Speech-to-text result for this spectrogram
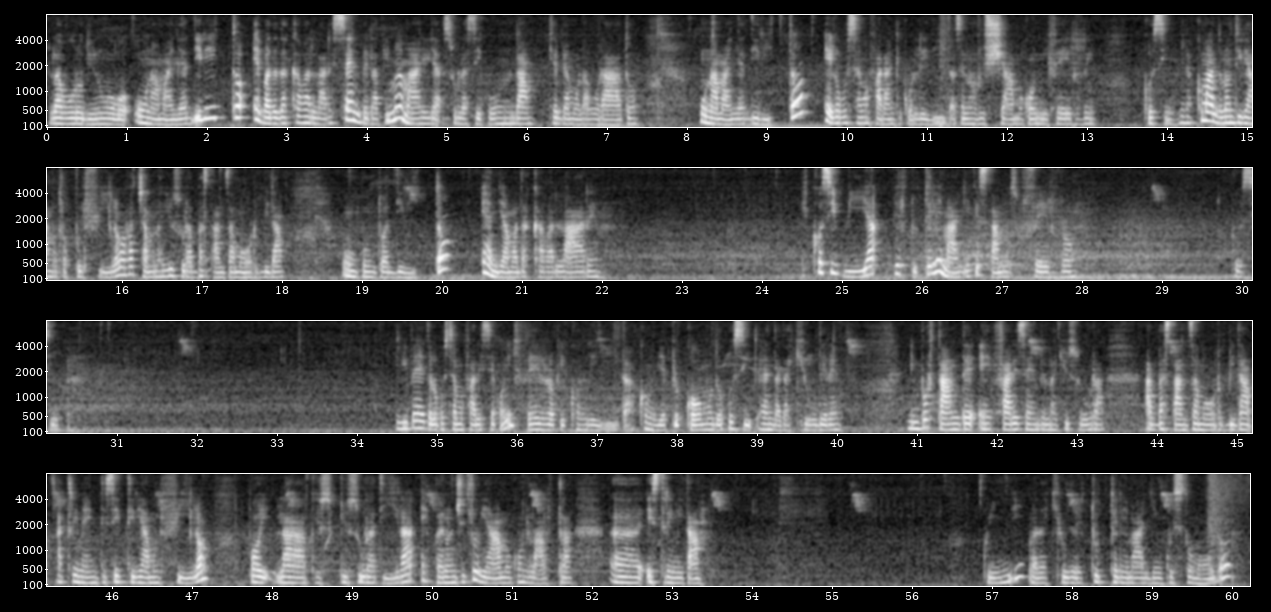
Lavoro di nuovo una maglia diritto e vado ad accavallare sempre la prima maglia sulla seconda che abbiamo lavorato. Una maglia diritto e lo possiamo fare anche con le dita se non riusciamo con i ferri. Così. Mi raccomando non tiriamo troppo il filo ma facciamo una chiusura abbastanza morbida. Un punto a diritto e andiamo ad accavallare. E così via per tutte le maglie che stanno sul ferro. Così ripeto lo possiamo fare sia con il ferro che con le dita. Come vi è più comodo così andate a chiudere. L'importante è fare sempre una chiusura abbastanza morbida altrimenti se tiriamo il filo poi la chiusura tira e poi non ci troviamo con l'altra eh, estremità. Quindi vado a chiudere tutte le maglie in questo modo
